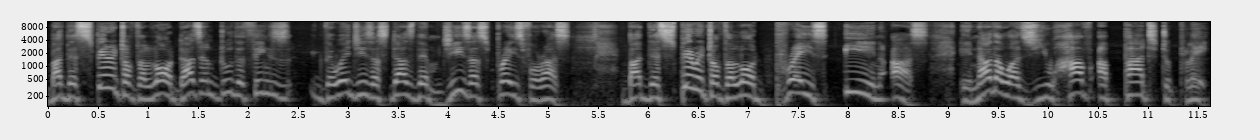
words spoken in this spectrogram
But the Spirit of the Lord doesn't do the things the way Jesus does them. Jesus prays for us, but the Spirit of the Lord prays in us. In other words, you have a part to play.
